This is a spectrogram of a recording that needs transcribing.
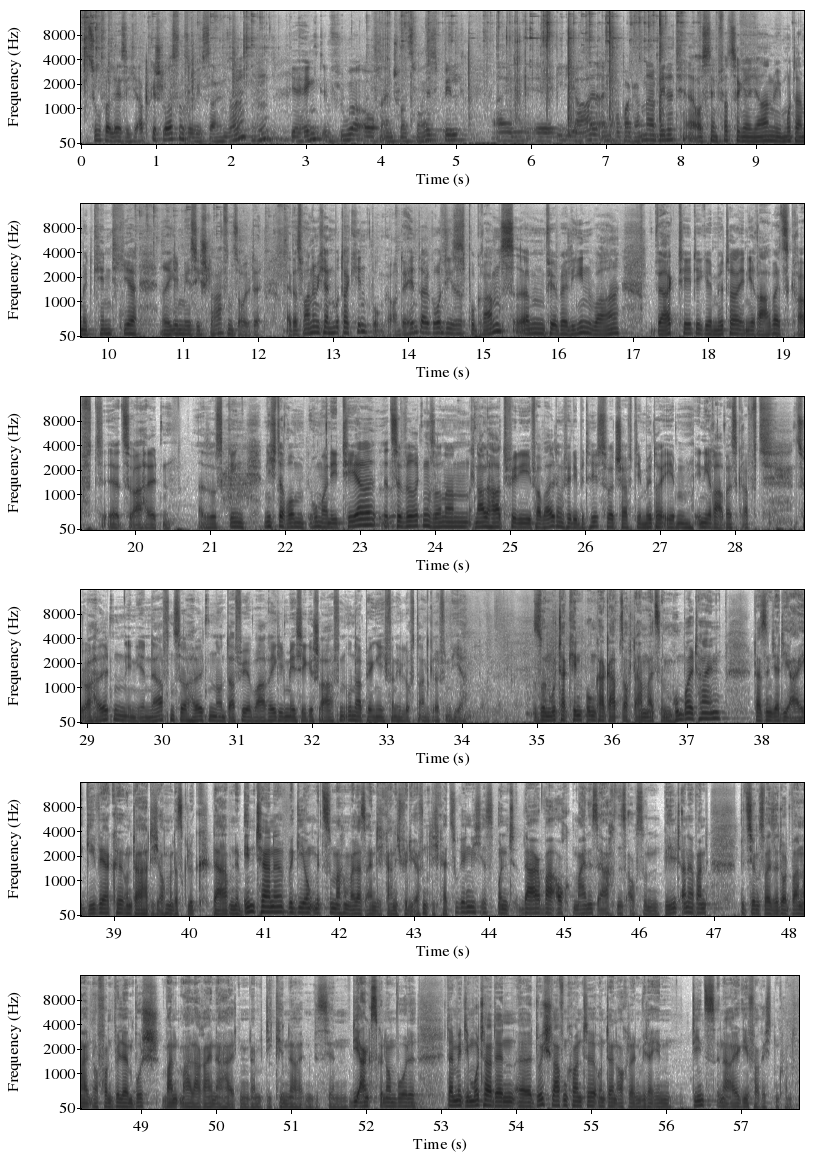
zuverlässig abgeschlossen, so wie es sein soll. Mhm. Hier hängt im Flur auch ein Schwarz-Weiß-Bild, ein äh, Ideal, ein Propagandabild äh, aus den 40er Jahren, wie Mutter mit Kind hier regelmäßig schlafen sollte. Äh, das war nämlich ein Mutter-Kind-Bunker. Und der Hintergrund dieses Programms ähm, für Berlin war, werktätige Mütter in ihrer Arbeitskraft äh, zu erhalten. Also es ging nicht darum, humanitär zu wirken, sondern knallhart für die Verwaltung, für die Betriebswirtschaft, die Mütter eben in ihrer Arbeitskraft zu erhalten, in ihren Nerven zu erhalten. Und dafür war regelmäßige Schlafen unabhängig von den Luftangriffen hier. So ein Mutter-Kind-Bunker gab es auch damals im Humboldt-Hain. Da sind ja die AEG-Werke und da hatte ich auch mal das Glück, da eine interne Begehung mitzumachen, weil das eigentlich gar nicht für die Öffentlichkeit zugänglich ist. Und da war auch meines Erachtens auch so ein Bild an der Wand, beziehungsweise dort waren halt noch von Wilhelm Busch Wandmalereien erhalten, damit die Kinder halt ein bisschen die Angst genommen wurde, damit die Mutter dann äh, durchschlafen konnte und dann auch dann wieder ihren Dienst in der AEG verrichten konnte.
